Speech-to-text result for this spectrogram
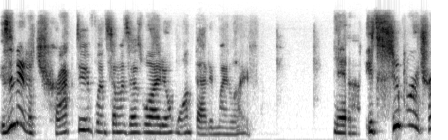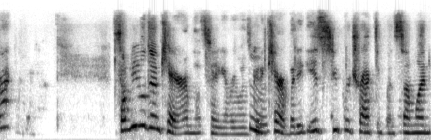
Isn't it attractive when someone says well i don't want that in my life? Yeah. it's super attractive. Some people don't care. I'm not saying everyone's going Mm. to care but it is super attractive when someone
